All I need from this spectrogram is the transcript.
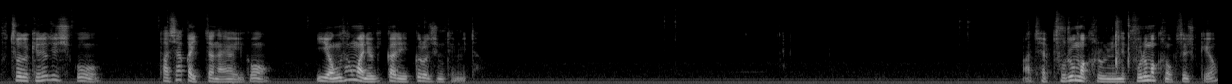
붙여넣기 해주시고 다시 아까 있잖아요 이거. 이 영상만 여기까지 이끌어 주면 됩니다. 아 제가 부르마크를 올렸는데 부르마크는 없애줄게요.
